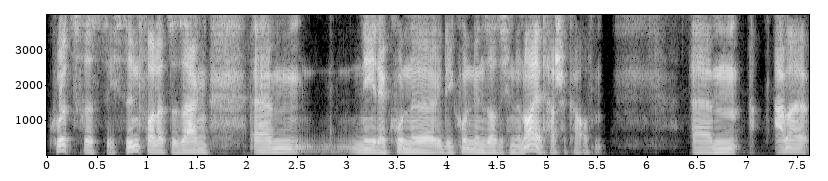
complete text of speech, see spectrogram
kurzfristig sinnvoller zu sagen, ähm, nee, der Kunde, die Kundin soll sich eine neue Tasche kaufen. Ähm, aber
